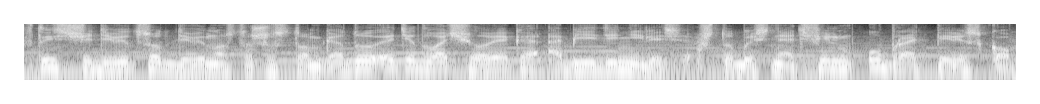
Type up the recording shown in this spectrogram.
В 1996 году эти два человека объединились, чтобы снять фильм «Убрать перископ».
